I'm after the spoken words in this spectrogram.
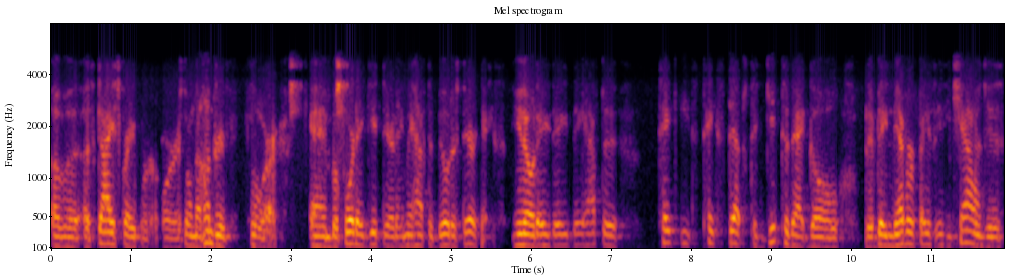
of a, a skyscraper or it's on the hundredth floor, and before they get there, they may have to build a staircase. You know, they they they have to take each, take steps to get to that goal. But if they never face any challenges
